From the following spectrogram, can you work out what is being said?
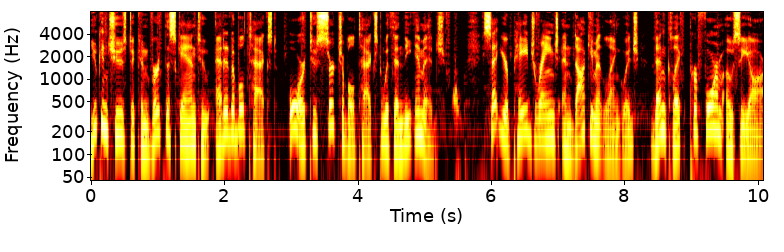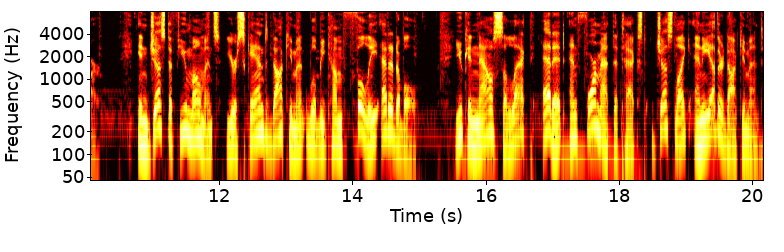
You can choose to convert the scan to editable text or to searchable text within the image. Set your page range and document language, then click Perform OCR. In just a few moments, your scanned document will become fully editable. You can now select, edit, and format the text just like any other document.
